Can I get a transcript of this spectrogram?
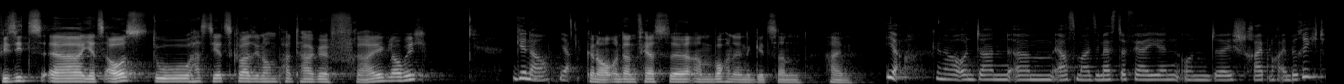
Wie sieht es äh, jetzt aus? Du hast jetzt quasi noch ein paar Tage frei, glaube ich. Genau, ja. Genau. Und dann fährst du am Wochenende geht's dann heim. Ja, genau. Und dann ähm, erstmal Semesterferien und äh, ich schreibe noch einen Bericht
